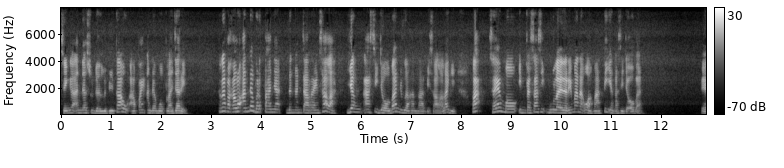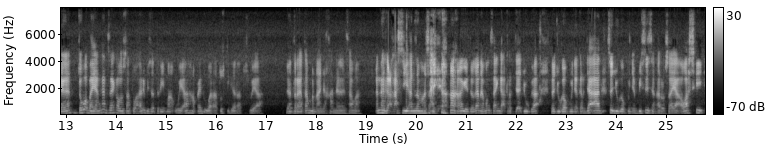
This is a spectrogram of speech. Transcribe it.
sehingga Anda sudah lebih tahu apa yang Anda mau pelajari. Kenapa? Kalau Anda bertanya dengan cara yang salah, yang kasih jawaban juga akan lebih salah lagi. Pak, saya mau investasi mulai dari mana? Wah, mati yang kasih jawaban. Ya kan? Coba bayangkan saya kalau satu hari bisa terima WA sampai 200-300 WA dan ternyata menanyakan hal yang sama. Anda nggak kasihan sama saya? Gitu kan. Emang saya nggak kerja juga. Saya juga punya kerjaan. Saya juga punya bisnis yang harus saya awasi.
